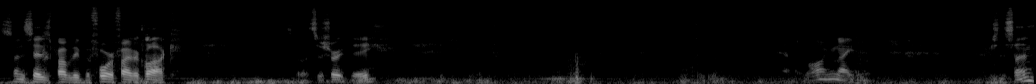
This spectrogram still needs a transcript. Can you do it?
Sunset is probably before five o'clock, so it's a short day and a long night. There's the sun.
